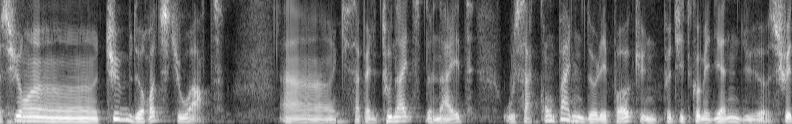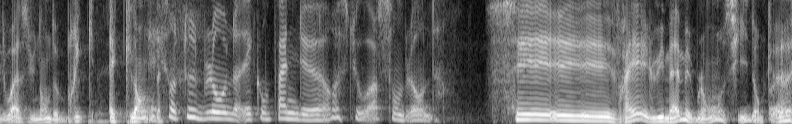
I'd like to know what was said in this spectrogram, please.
sur un tube de Rod Stewart qui s'appelle Tonight's the Night, où sa compagne de l'époque, une petite comédienne du, euh, suédoise du nom de Brick Ekland. Elles sont toutes blondes, les compagnes de Ross Stewart sont blondes. C'est vrai, lui-même est blond aussi, donc euh,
